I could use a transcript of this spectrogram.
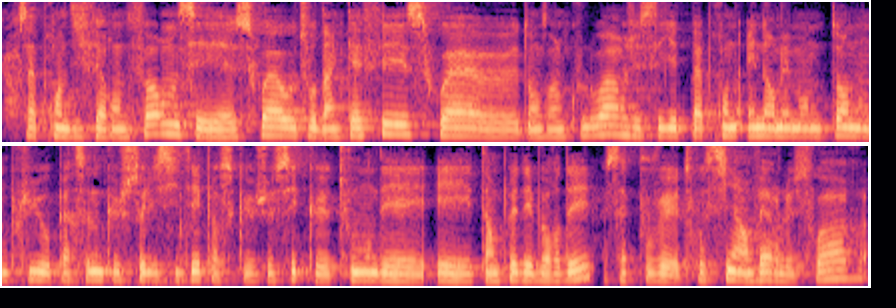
Alors ça prend différentes formes, c'est soit autour d'un café, soit euh, dans un couloir. J'essayais de pas prendre énormément de temps non plus aux personnes que je sollicitais parce que je sais que tout le monde est, un peu débordé. Ça pouvait être aussi un verre le soir.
